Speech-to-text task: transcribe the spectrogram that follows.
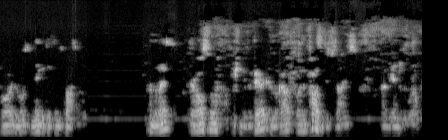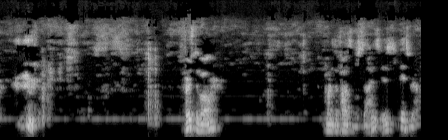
for the most negative things possible. Nonetheless, they're also, we should be prepared and look out for the positive signs at the end of the world. First of all, one of the positive signs is Israel.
